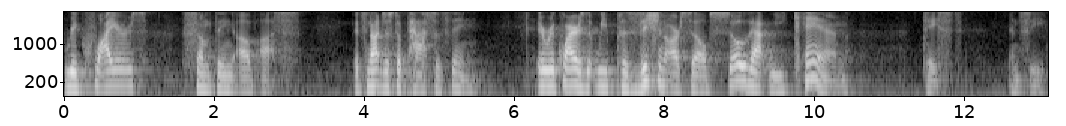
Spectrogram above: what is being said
requires something of us. It's not just a passive thing. It requires that we position ourselves so that we can taste and see.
